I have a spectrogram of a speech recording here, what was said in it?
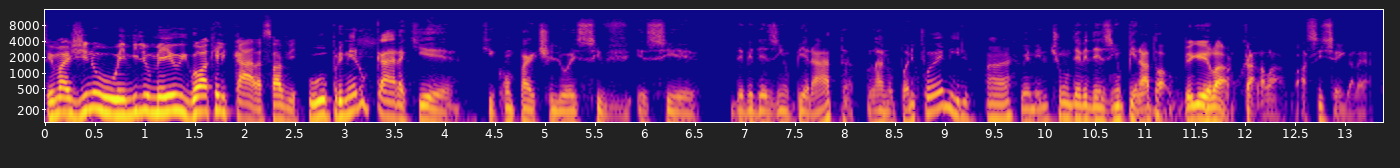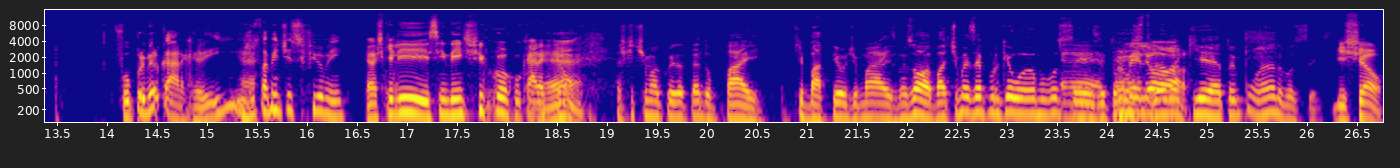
Eu imagino o Emílio meio igual aquele cara, sabe? O primeiro cara que, que compartilhou esse, esse DVDzinho pirata lá no Pânico foi o Emílio. Ah, O Emílio tinha um DVDzinho pirata, ó. Peguei lá, o cara lá, assiste aí, galera. Foi o primeiro cara, cara. E É. justamente esse filme aí. Eu acho que ele se identificou com o carecão. É. Acho que tinha uma coisa até do pai que bateu demais, mas ó, bati, mas é porque eu amo vocês. É, e tô pro mostrando melhor. aqui, é, tô empurrando vocês. Bichão.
